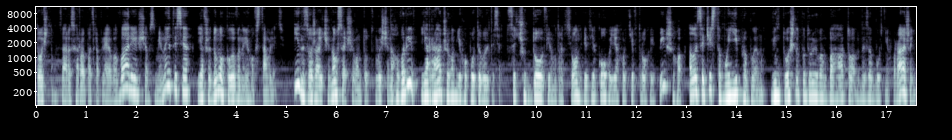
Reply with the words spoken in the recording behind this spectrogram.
точно, зараз герой потрапляє в аварію, щоб змінитися. Я вже думав, коли вони його вставлять. І незважаючи на все, що вам тут вище наговорив, я раджу вам його подивитися. Це чудовий фільм атракціон, від якого я хотів трохи більшого, але це чисто мої проблеми. Він точно подарує вам багато незабутніх вражень,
